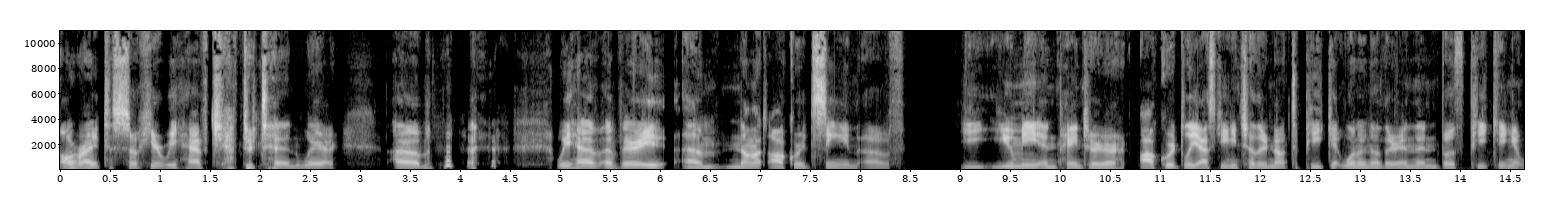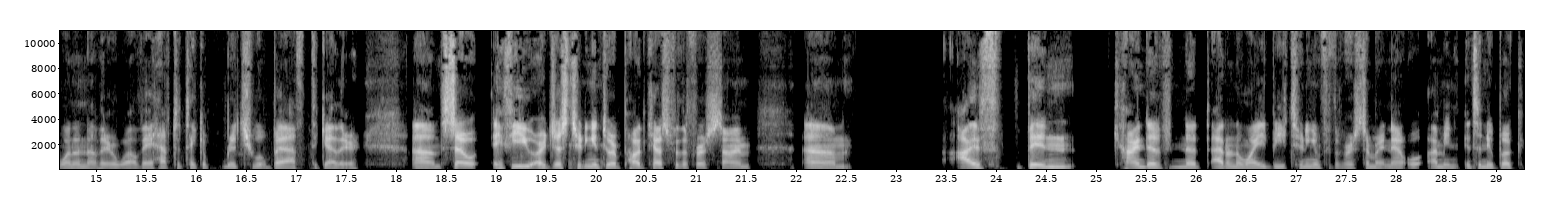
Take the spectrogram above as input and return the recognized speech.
All right, so here we have chapter 10 where um we have a very um not awkward scene of Yumi and Painter awkwardly asking each other not to peek at one another and then both peeking at one another while they have to take a ritual bath together. Um so if you are just tuning into our podcast for the first time, um I've been kind of not, I don't know why you'd be tuning in for the first time right now. Well, I mean, it's a new book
